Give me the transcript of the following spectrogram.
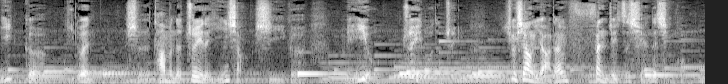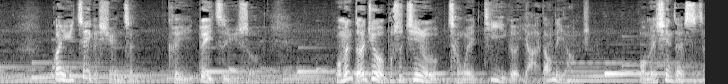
一个理论是他们的罪的影响是一个没有坠落的罪，就像亚当犯罪之前的情况。关于这个宣称，可以对之于说：我们得救不是进入成为第一个亚当的样子，我们现在是在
